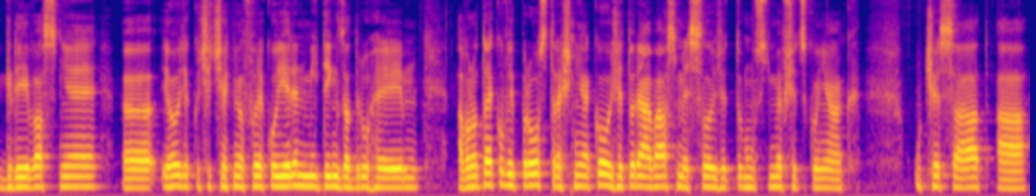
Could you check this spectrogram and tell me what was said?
kdy vlastně, uh, jo, jako člověk měl jako jeden meeting za druhým a ono to jako vypadalo strašně jako, že to dává smysl, že to musíme všecko nějak učesat a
